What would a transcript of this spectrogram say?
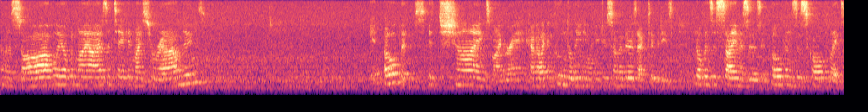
I'm going to softly open my eyes and take in my surroundings. It opens, it shines my brain, kind of like in Kundalini when you do some of those activities. It opens the sinuses, it opens the skull plates.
